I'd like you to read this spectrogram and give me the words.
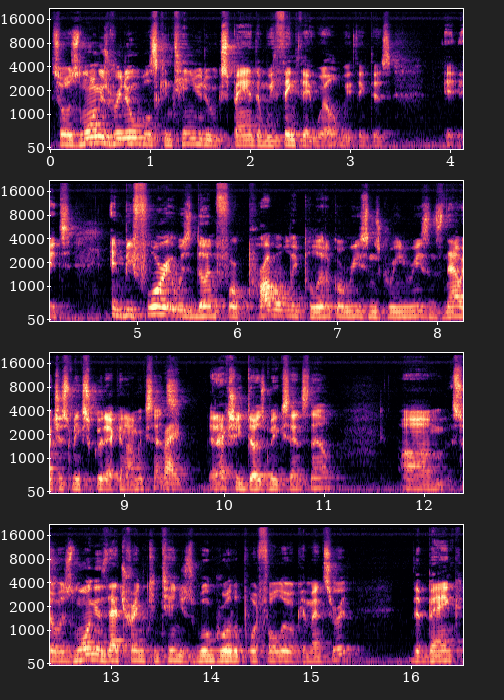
So as long as renewables continue to expand, and we think they will, we think there's, it's, and before it was done for probably political reasons, green reasons. Now it just makes good economic sense. Right. It actually does make sense now. Um, so as long as that trend continues, we'll grow the portfolio commensurate. The bank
